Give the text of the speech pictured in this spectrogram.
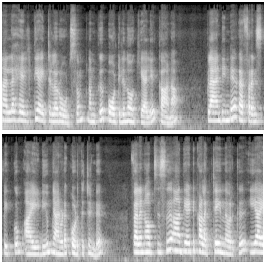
നല്ല ഹെൽത്തി ആയിട്ടുള്ള റൂട്ട്സും നമുക്ക് പോട്ടിൽ നോക്കിയാൽ കാണാം. പ്ലാന്റിന്റെ റെഫറൻസ് പിക്കും ഐ ഡിയും ഞാനിവിടെ കൊടുത്തിട്ടുണ്ട്. ഫെലനോപ്സിസ് ആദ്യമായിട്ട് കളക്ട് ചെയ്യുന്നവർക്ക് ഈ ഐ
